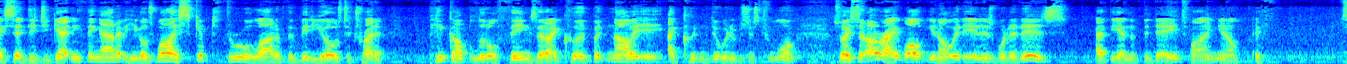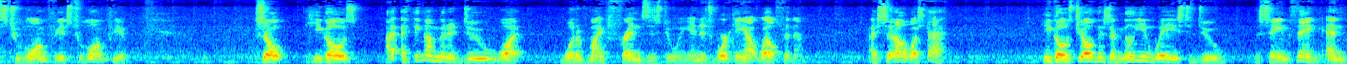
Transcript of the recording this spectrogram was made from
I said, "Did you get anything out of it?" He goes, "Well, I skipped through a lot of the videos to try to." pick up little things that I could, but no, it, I couldn't do it. It was just too long. So I said, all right, well, you know, it, it is what it is at the end of the day, it's fine. You know, if it's too long for you, it's too long for you. So he goes, I, I think I'm going to do what one of my friends is doing, and it's working out well for them. I said, Oh, what's that? He goes, Joe, there's a million ways to do the same thing. And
